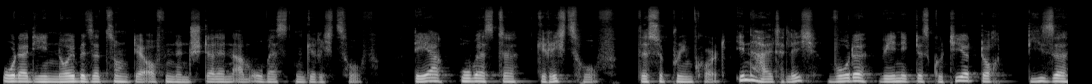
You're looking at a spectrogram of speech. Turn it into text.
oder die Neubesetzung der offenen Stellen am obersten Gerichtshof. Der oberste Gerichtshof, the Supreme Court. Inhaltlich wurde wenig diskutiert, doch diese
